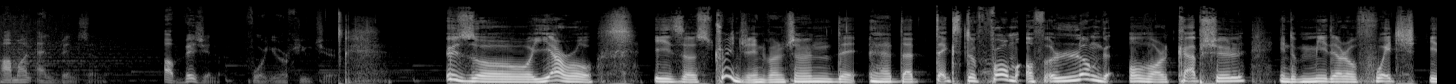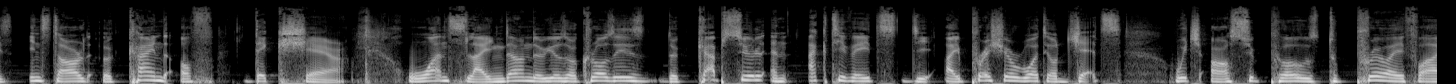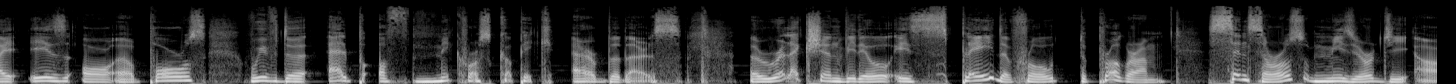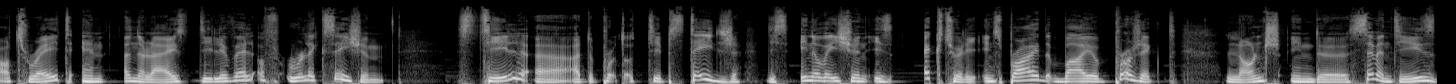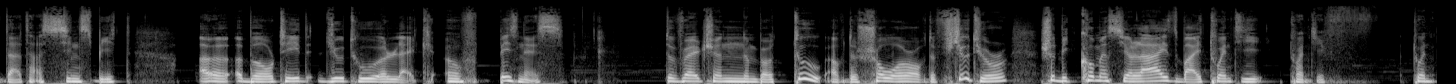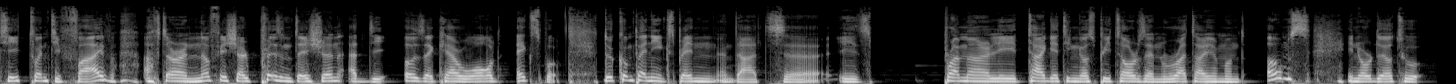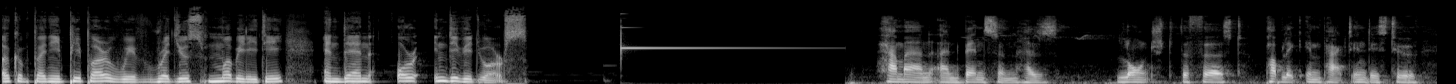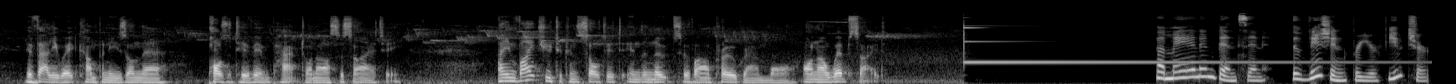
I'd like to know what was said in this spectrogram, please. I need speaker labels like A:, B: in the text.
A: Hamann and Benson, a vision for your future.
B: Usoyaro is a strange invention that, that takes the form of a long oval capsule in the middle of which is installed a kind of deck chair. Once lying down, the user closes the capsule and activates the high pressure water jets, which are supposed to purify his or her pores with the help of microscopic air bubbles. A relaxation video is played throughout the program. Sensors measure the heart rate and analyze the level of relaxation. Still, uh, at the prototype stage, this innovation is actually inspired by a project launched in the 70s that has since been uh, aborted due to a lack of business. The version number two of the shower of the future should be commercialized by 2020, 2025 after an official presentation at the Osaka World Expo. The company explained that uh, is primarily targeting hospitals and retirement homes in order to accompany people with reduced mobility and then all individuals.
C: Hamann and Benson has launched the first public impact index to evaluate companies on their positive impact on our society. I invite you to consult it in the notes of our program or on our website.
D: Hamann and Benson, the vision for your future.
